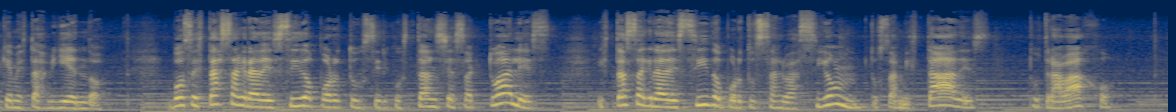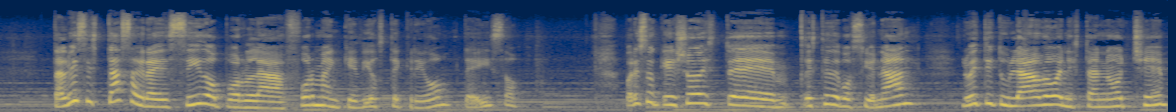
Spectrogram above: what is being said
que me estás viendo, ¿vos estás agradecido por tus circunstancias actuales? ¿Estás agradecido por tu salvación, tus amistades? Tu trabajo. Tal vez estás agradecido por la forma en que Dios te creó, te hizo. Por eso que yo este, este devocional lo he titulado en esta noche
